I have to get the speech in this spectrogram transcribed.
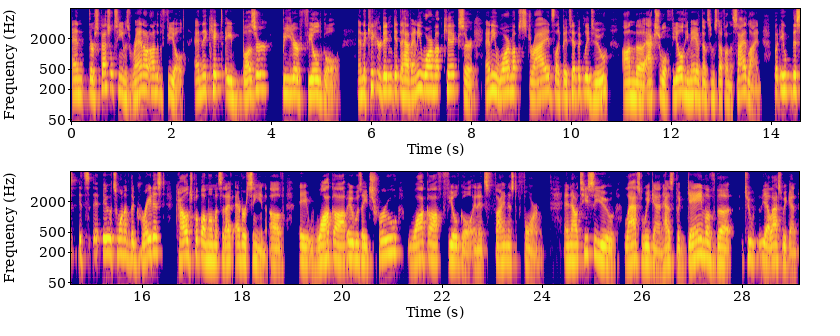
and their special teams ran out onto the field and they kicked a buzzer beater field goal and the kicker didn't get to have any warm up kicks or any warm up strides like they typically do on the actual field. He may have done some stuff on the sideline, but it, this it's it, it's one of the greatest college football moments that I've ever seen of a walk off. It was a true walk off field goal in its finest form. And now TCU last weekend has the game of the two yeah, last weekend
